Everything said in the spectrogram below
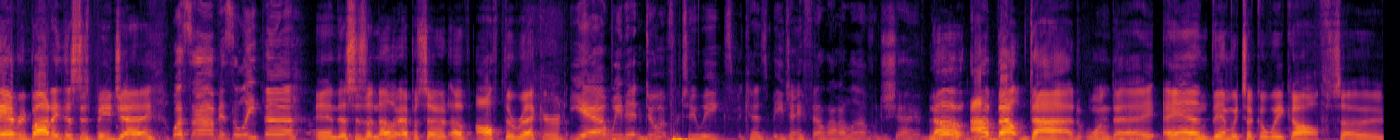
hey, everybody, this is BJ, What's up? It's Aletha. and this is another episode of Off the Record. Yeah, we didn't do it for two weeks because BJ fell out of love with the show. No, I about died one Okay. day, and then we took a week off, so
